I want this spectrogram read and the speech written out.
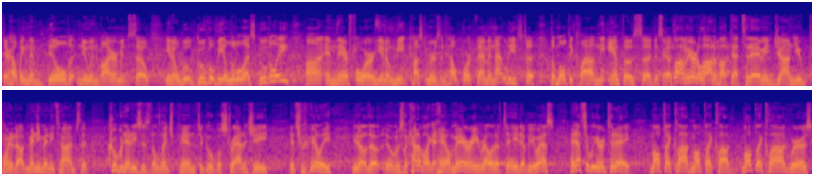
they're helping them build new environments. So, you know, will Google be a little less googly, uh, and therefore, you know, meet customers and help work them, and that leads to the multi-cloud and the Anthos uh, discussion. Well, we heard a lot about, about that today. I mean, John, you pointed out many, many times that Kubernetes is the linchpin to Google's strategy. It's really, you know, the, it was kind of like a Hail Mary relative to AWS, and that's what we heard today. Multi-cloud, multi-cloud, multi-cloud, whereas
